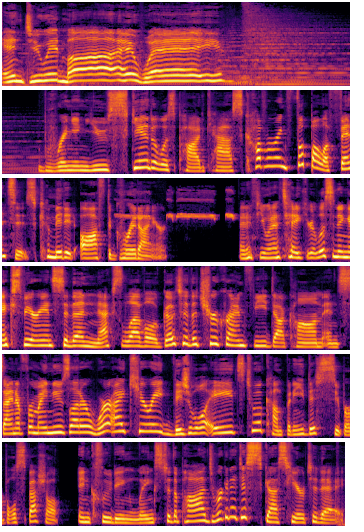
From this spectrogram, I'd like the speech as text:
and do it my way. Bringing you scandalous podcasts covering football offenses committed off the gridiron. And if you want to take your listening experience to the next level, go to thetruecrimefeed.com and sign up for my newsletter where I curate visual aids to accompany this Super Bowl special including links to the pods we're going to discuss here today.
